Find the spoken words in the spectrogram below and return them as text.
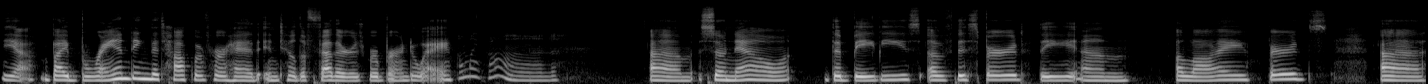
Yeah, by branding the top of her head until the feathers were burned away. Oh my god. Um, so now the babies of this bird, the um, alae birds, uh,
